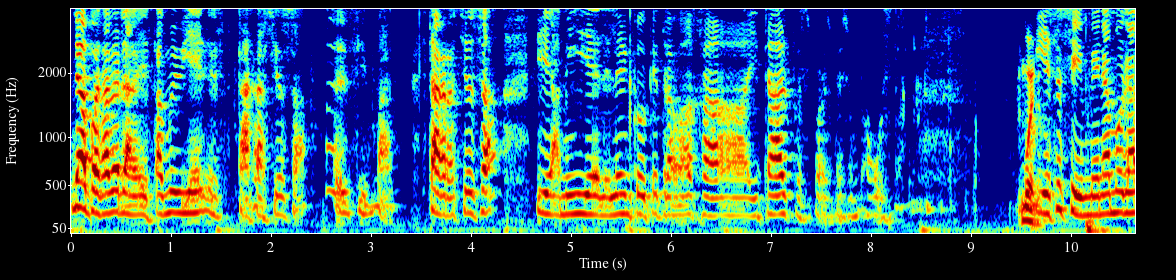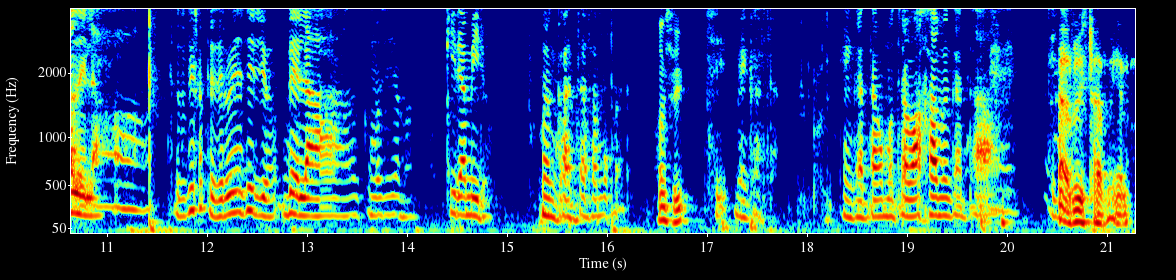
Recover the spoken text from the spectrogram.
no, pues a ver, está muy bien, está graciosa, eh, sin más. Está graciosa y a mí el elenco que trabaja y tal, pues, pues me gusta. Bueno, Y eso sí, me he enamorado de la. Fíjate, te lo voy a decir yo. De la. ¿Cómo se llama? Kiramiro. Me encanta esa mujer. ah, sí. Sí, me encanta. Me encanta cómo trabaja, me encanta. A Luis también.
